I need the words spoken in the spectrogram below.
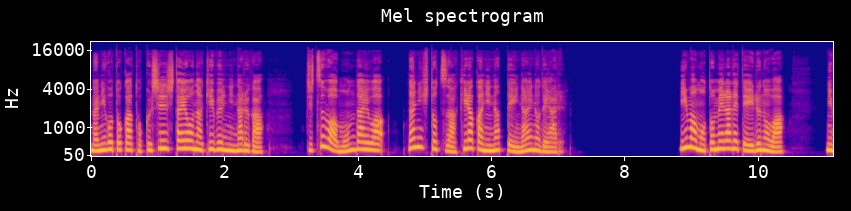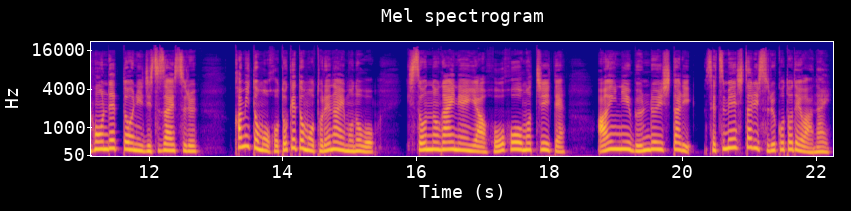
何事か特進したような気分になるが、実は問題は何一つ明らかになっていないのである。今求められているのは、日本列島に実在する神とも仏とも取れないものを既存の概念や方法を用いて安易に分類したり説明したりすることではない。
